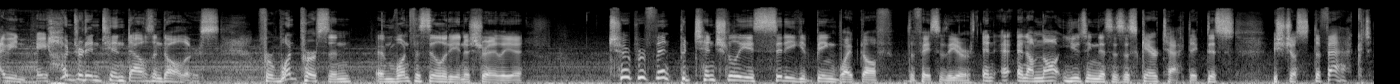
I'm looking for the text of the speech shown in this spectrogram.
I mean, $110,000 for one person and one facility in Australia to prevent potentially a city being wiped off the face of the earth. And, and I'm not using this as a scare tactic, this is just the fact.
